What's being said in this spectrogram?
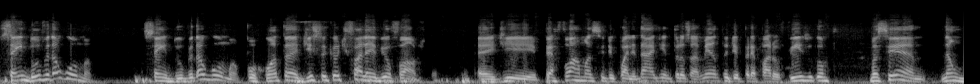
Sem dúvida alguma. Sem dúvida alguma. Por conta disso que eu te falei, viu, Fausto? É, de performance, de qualidade, entrosamento, de preparo físico. Você não.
